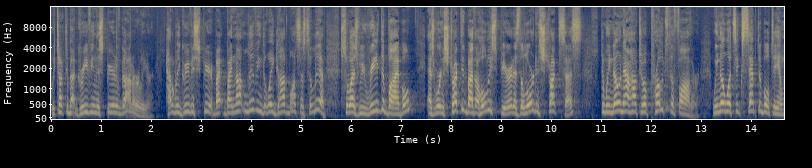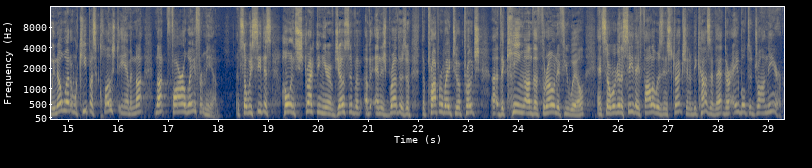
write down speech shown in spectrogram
We talked about grieving the Spirit of God earlier. How do we grieve His Spirit? By, by not living the way God wants us to live. So, as we read the Bible, as we're instructed by the Holy Spirit, as the Lord instructs us, then we know now how to approach the Father. We know what's acceptable to Him. We know what will keep us close to Him and not, not far away from Him. And so we see this whole instructing here of Joseph of, of, and his brothers of the proper way to approach uh, the king on the throne, if you will. And so we're going to see they follow his instruction, and because of that, they're able to draw near.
